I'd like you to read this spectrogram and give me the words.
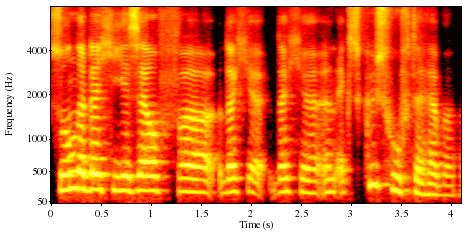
Zonder dat je jezelf, eh, dat, je, dat je een excuus hoeft te hebben.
